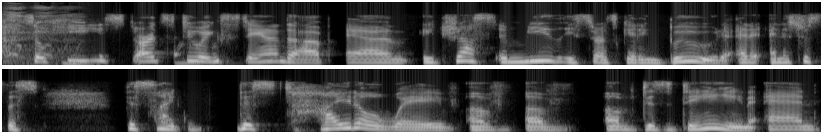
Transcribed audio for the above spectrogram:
So he starts doing stand up and he just immediately starts getting booed. And, and it's just this this like this tidal wave of of of disdain. And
